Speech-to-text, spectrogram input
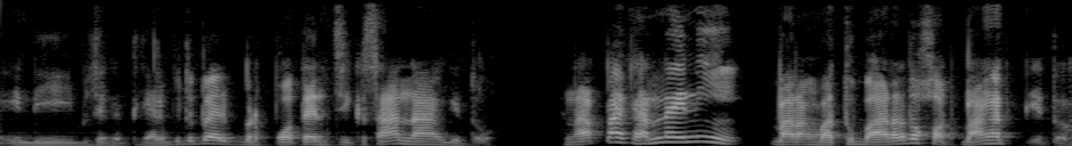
indie bisa ke 3000 tapi berpotensi ke sana gitu kenapa karena ini barang batu bara tuh hot banget gitu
